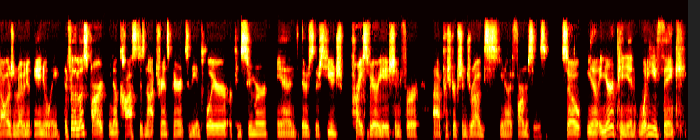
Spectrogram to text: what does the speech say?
in revenue annually. And for the most part, you know, cost is not transparent to the employer or consumer. And there's, there's huge price variation for uh, prescription drugs, you know, at pharmacies. So, you know, in your opinion, what do you think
